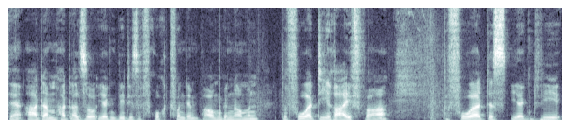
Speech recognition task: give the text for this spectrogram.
Der Adam hat also irgendwie diese Frucht von dem Baum genommen, bevor die reif war, bevor das irgendwie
